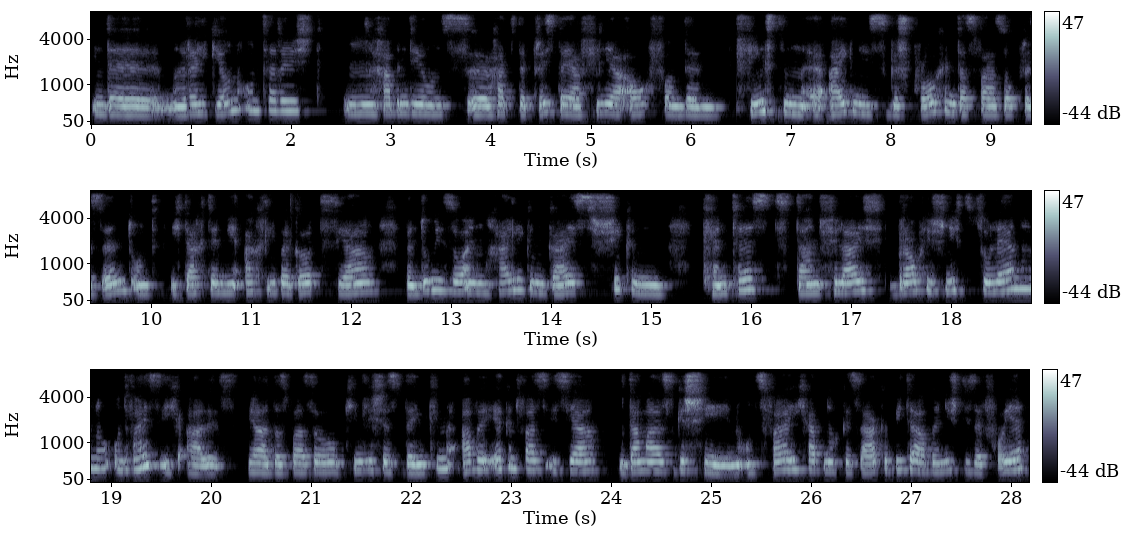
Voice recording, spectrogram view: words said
in der Religionunterricht haben die uns, äh, hat der Priester ja viel ja auch von dem Pfingstenereignis gesprochen, das war so präsent. Und ich dachte mir, ach lieber Gott, ja, wenn du mir so einen Heiligen Geist schicken könntest, dann vielleicht brauche ich nichts zu lernen und weiß ich alles. Ja, das war so kindliches Denken, aber irgendwas ist ja damals geschehen. Und zwar, ich habe noch gesagt, bitte aber nicht diese Feuer.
